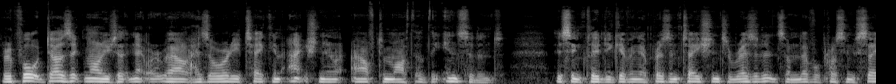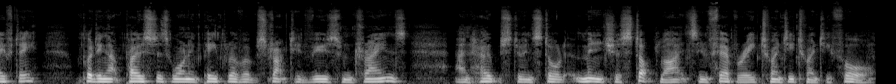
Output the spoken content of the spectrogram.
The report does acknowledge that Network Rail has already taken action in the aftermath of the incident. This included giving a presentation to residents on level crossing safety, putting up posters warning people of obstructed views from trains, and hopes to install miniature stoplights in February 2024.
